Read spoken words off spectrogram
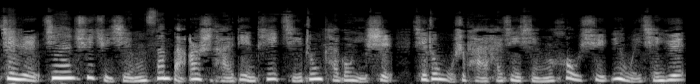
近日，静安区举行三百二十台电梯集中开工仪式，其中五十台还进行后续运维签约，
